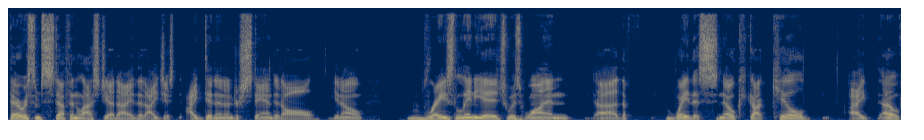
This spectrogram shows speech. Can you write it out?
There was some stuff in Last Jedi that I just I didn't understand at all. You know, Rey's lineage was one. Uh, the way that Snoke got killed. I oh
